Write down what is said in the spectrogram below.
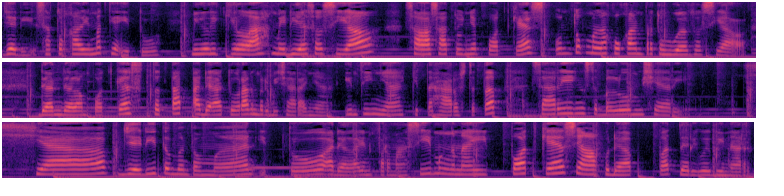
Jadi, satu kalimat yaitu milikilah media sosial salah satunya podcast untuk melakukan pertumbuhan sosial. Dan dalam podcast tetap ada aturan berbicaranya. Intinya kita harus tetap saring sebelum sharing. Siap, jadi teman-teman itu adalah informasi mengenai podcast yang aku dapat dari webinar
